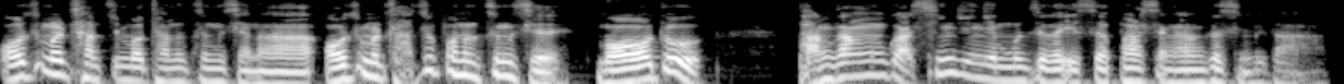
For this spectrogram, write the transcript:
오줌을 참지 못하는 증세나 오줌을 자주 보는 증세 모두 방광과 신경에 문제가 있어 발생하는 것입니다.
